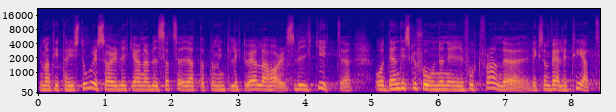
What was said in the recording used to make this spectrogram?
när man tittar historiskt så har det lika gärna visat sig att, att de intellektuella har svikit. Och den diskussionen är fortfarande liksom väldigt het.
